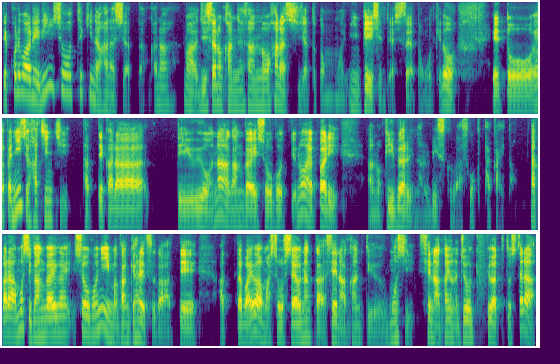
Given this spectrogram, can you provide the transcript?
でこれはね臨床的な話やったんかな。まあ実際の患者さんの話やったと思う in patient やしそうやと思うけどえっと、やっぱり28日経ってからっていうような眼外症後っていうのはやっぱりあの PVR になるリスクがすごく高いと。だからもし眼外症後に、まあ、眼球破裂があってあった場合は、まあ、焼死体をなんかせなあかんっていうもしせなあかんような状況だったとしたら、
